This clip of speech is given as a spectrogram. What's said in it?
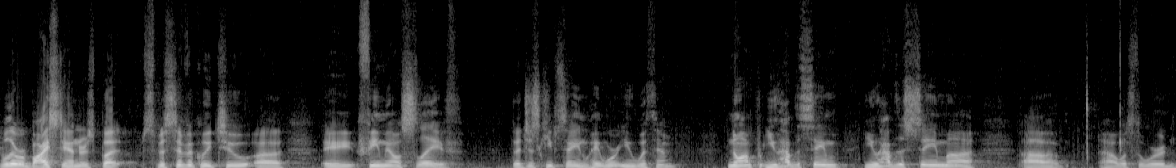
well, there were bystanders, but specifically to uh, a female slave that just keeps saying, "Hey, weren't you with him?" No, I'm, you have the same. You have the same. Uh, uh, uh, what's the word?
